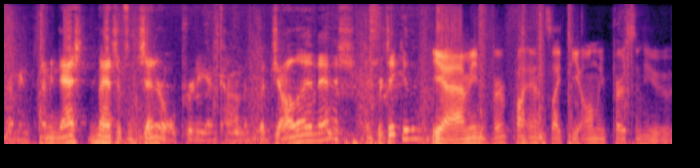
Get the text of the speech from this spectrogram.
I mean, I mean Gnash matchups in general are pretty uncommon, but Jhala and Gnash in particular. Yeah, I mean, Pan's like the only person who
